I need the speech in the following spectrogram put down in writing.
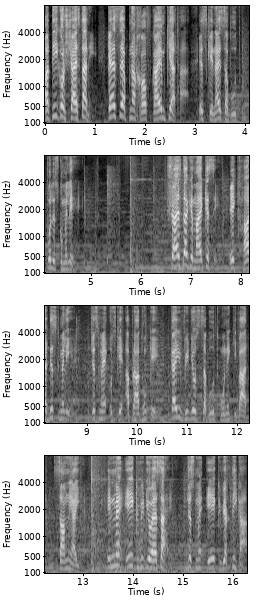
अतीक और शाइस्ता ने कैसे अपना खौफ कायम किया था, इसके नए सबूत पुलिस को मिले हैं। शाइस्ता के मायके से एक हार्ड डिस्क मिली है, जिसमें उसके अपराधों के कई वीडियो सबूत होने की बात सामने आई है। इनमें एक वीडियो ऐसा है, जिसमें एक व्यक्ति का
